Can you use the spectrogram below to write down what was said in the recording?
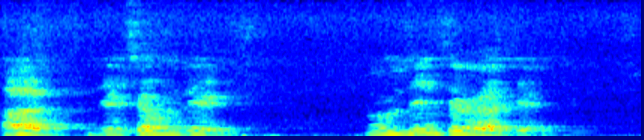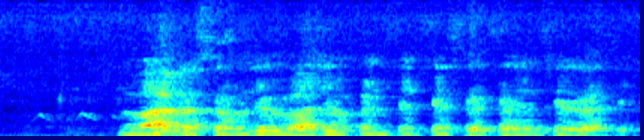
आज देशामध्ये मोदींचं राज्य आहे. महाराष्ट्रामध्ये भाजप आणि त्यांच्या सरकारांचे राज्य आहे.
